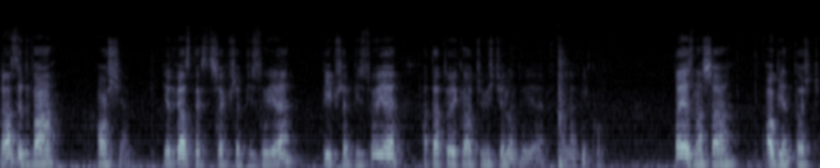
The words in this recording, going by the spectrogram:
razy 2 8. Pierwiastek z 3 przepisuję, pi przepisuję, a ta trójka oczywiście ląduje w mianowniku. To jest nasza objętość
